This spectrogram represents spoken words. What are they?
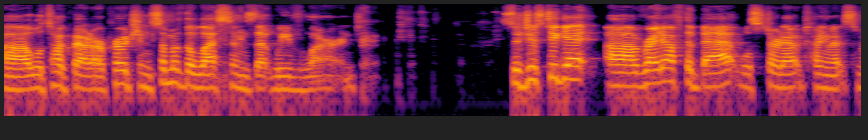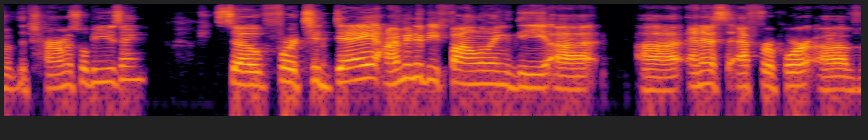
Uh, we'll talk about our approach and some of the lessons that we've learned. So just to get uh, right off the bat, we'll start out talking about some of the terms we'll be using. So for today, I'm going to be following the uh, uh, NSF report of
